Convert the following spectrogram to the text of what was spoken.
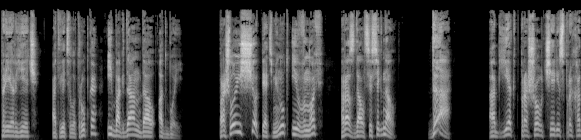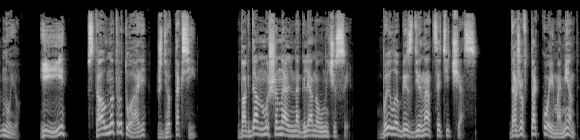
преречь», — ответила трубка, и Богдан дал отбой. Прошло еще пять минут, и вновь раздался сигнал. «Да!» Объект прошел через проходную. «И?» Встал на тротуаре, ждет такси. Богдан машинально глянул на часы. Было без двенадцати час. Даже в такой момент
